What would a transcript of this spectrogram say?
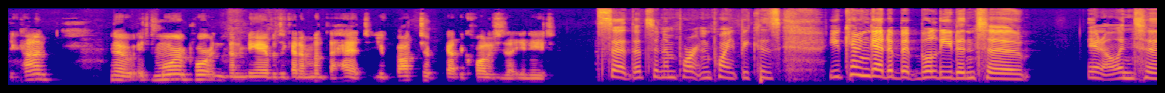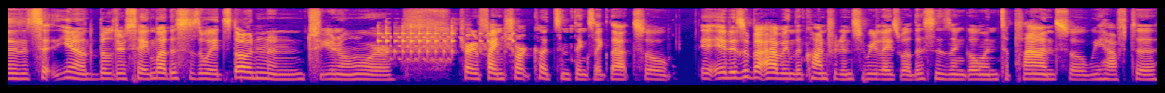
You can't. You know, it's more important than being able to get a month ahead. You've got to get the quality that you need. That's that's an important point because you can get a bit bullied into you know into the, you know the builder saying well this is the way it's done and you know or try to find shortcuts and things like that so it, it is about having the confidence to realize, well, this isn't going to plan, so we have to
